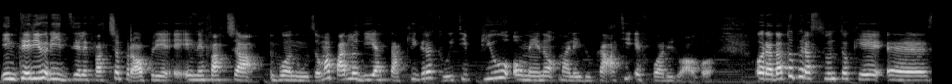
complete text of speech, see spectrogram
interiorizzi e le faccia proprie e, ne faccia buon uso, ma parlo di attacchi gratuiti più o meno maleducati e fuori luogo. Ora, dato per assunto che, eh,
